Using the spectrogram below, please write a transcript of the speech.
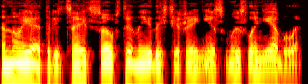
Но и отрицать собственные достижения смысла не было.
